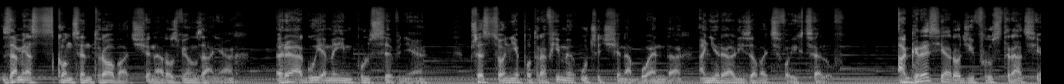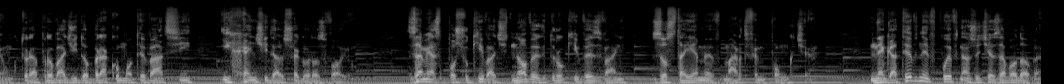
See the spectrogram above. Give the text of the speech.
Zamiast skoncentrować się na rozwiązaniach, reagujemy impulsywnie, przez co nie potrafimy uczyć się na błędach ani realizować swoich celów. Agresja rodzi frustrację, która prowadzi do braku motywacji i chęci dalszego rozwoju. Zamiast poszukiwać nowych dróg i wyzwań, zostajemy w martwym punkcie. Negatywny wpływ na życie zawodowe.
